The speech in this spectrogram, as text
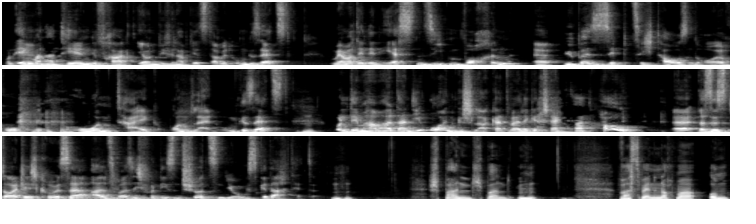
Und irgendwann mhm. hat Thelen gefragt, ja, und wie viel habt ihr jetzt damit umgesetzt? Und wir haben halt in den ersten sieben Wochen äh, über 70.000 Euro mit rohem Teig online umgesetzt. Mhm. Und dem haben halt dann die Ohren geschlackert, weil er gecheckt hat, oh, äh, das ist deutlich größer, als was ich von diesen Schürzenjungs gedacht hätte. Mhm. Spannend, spannend. Mhm. Was wären nochmal, um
